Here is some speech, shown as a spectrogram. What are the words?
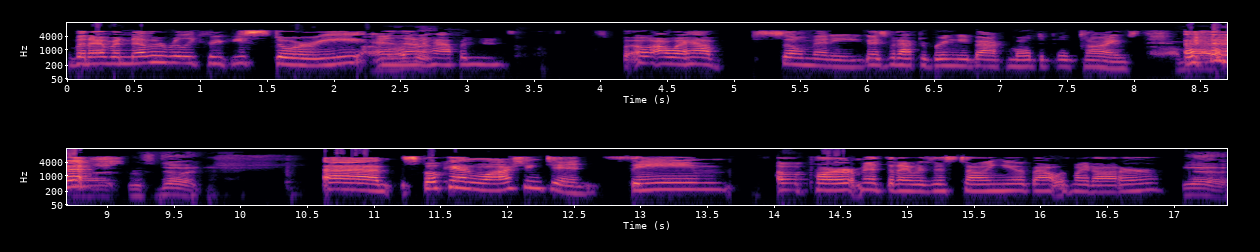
But I have another really creepy story, I and that it. happened. Oh, oh, I have so many. You guys would have to bring me back multiple times. Let's do it. Um, Spokane, Washington, same apartment that I was just telling you about with my daughter. Yeah.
